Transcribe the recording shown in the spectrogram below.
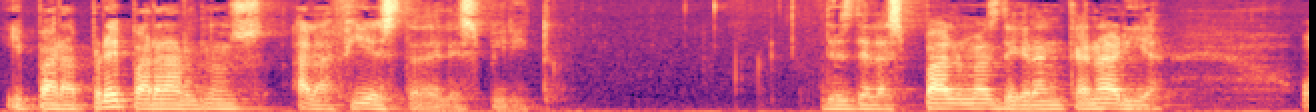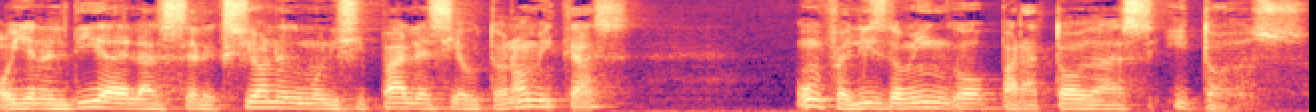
y para prepararnos a la fiesta del Espíritu. Desde las Palmas de Gran Canaria, hoy en el día de las elecciones municipales y autonómicas, un feliz domingo para todas y todos.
